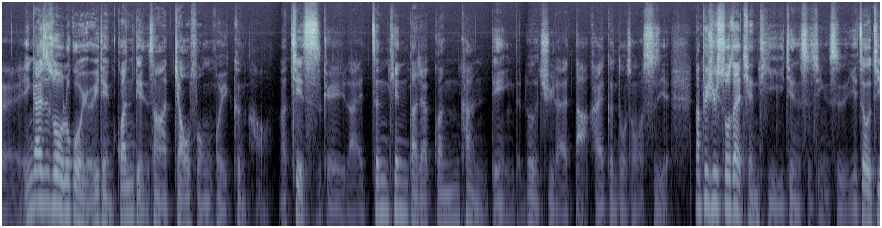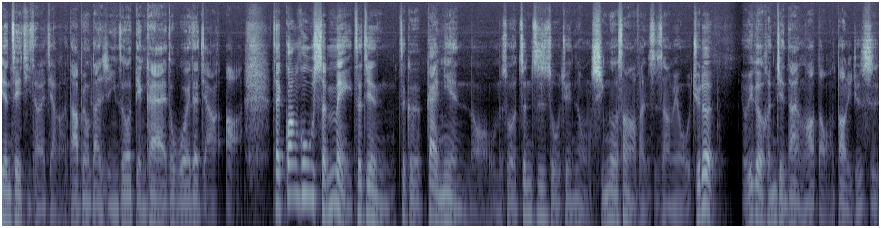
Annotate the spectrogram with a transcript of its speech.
对，应该是说，如果有一点观点上的交锋会更好，那借此可以来增添大家观看电影的乐趣，来打开更多重的视野。那必须说在前提一件事情是，也只有今天这一集才来讲啊，大家不用担心，之后点开来都不会再讲了啊。在关乎审美这件这个概念哦，我们说真知灼见这种形而上的反思上面，我觉得有一个很简单很好懂的道理，就是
